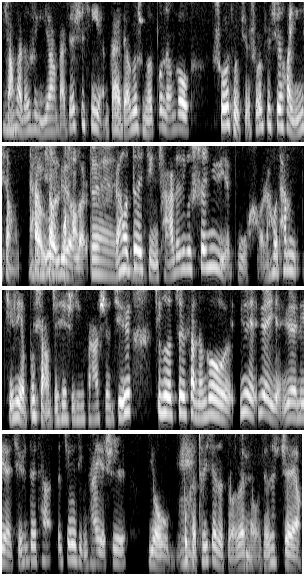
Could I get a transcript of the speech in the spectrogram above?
想法都是一样，把这事情掩盖掉，为什么不能够说出去，说出去的话影响太恶劣了，对，然后对警察的这个声誉也不好，然后他们其实也不想这些事情发生。其实这个罪犯能够越越演越烈，其实对他这个警察也是有不可推卸的责任的，我觉得是这样。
